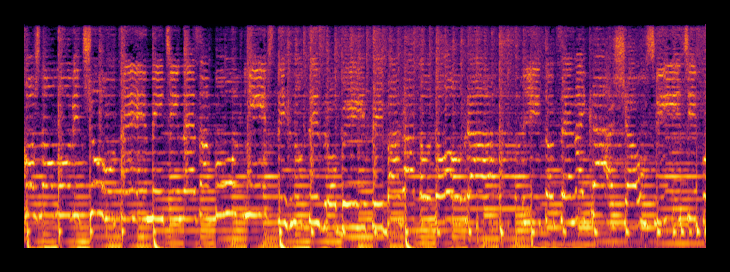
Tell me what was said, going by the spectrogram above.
кожному відчути миті незабутні, встигнути зробити багато добра. Літо це найкраща у світі.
